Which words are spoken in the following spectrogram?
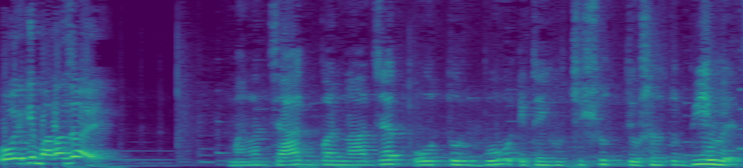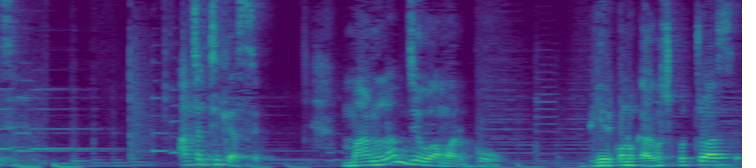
ওই কি মানা যায়? মানা যাক বা না যাক ও তোর বউ এটাই হচ্ছে সত্যি ওর সাথে তোর বিয়ে হয়েছে। আচ্ছা ঠিক আছে। মানলাম যে ও আমার বউ। বিয়ের কোনো কাগজপত্র আছে?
